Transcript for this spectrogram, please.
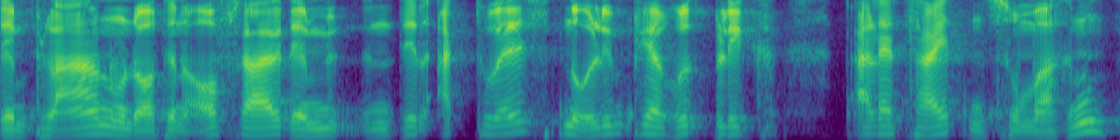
den Plan und auch den Auftrag, den, den aktuellsten Olympia-Rückblick aller Zeiten zu machen.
